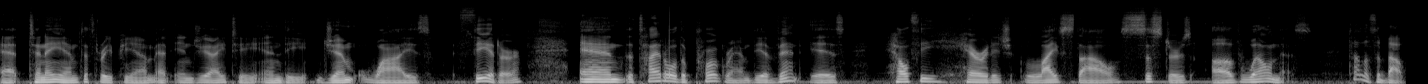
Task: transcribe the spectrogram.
at 10 a.m. to 3 p.m. at NJIT in the Jim Wise Theater. And the title of the program, the event is Healthy Heritage Lifestyle Sisters of Wellness. Tell us about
